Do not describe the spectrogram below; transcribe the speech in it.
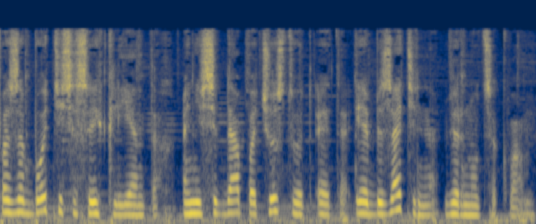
Позаботьтесь о своих клиентах. Они всегда почувствуют это и обязательно вернутся к вам.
